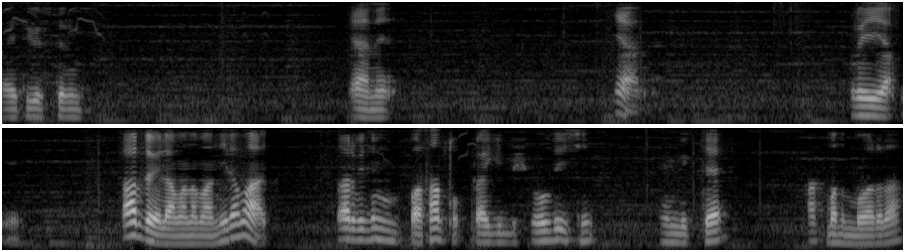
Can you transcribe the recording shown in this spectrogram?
Gayeti gösteriniz. Yani yani burayı yapmıyor. Bunlar da öyle aman aman değil ama bunlar bizim vatan toprağı gibi bir şey olduğu için birlikte bakmadım bu arada.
